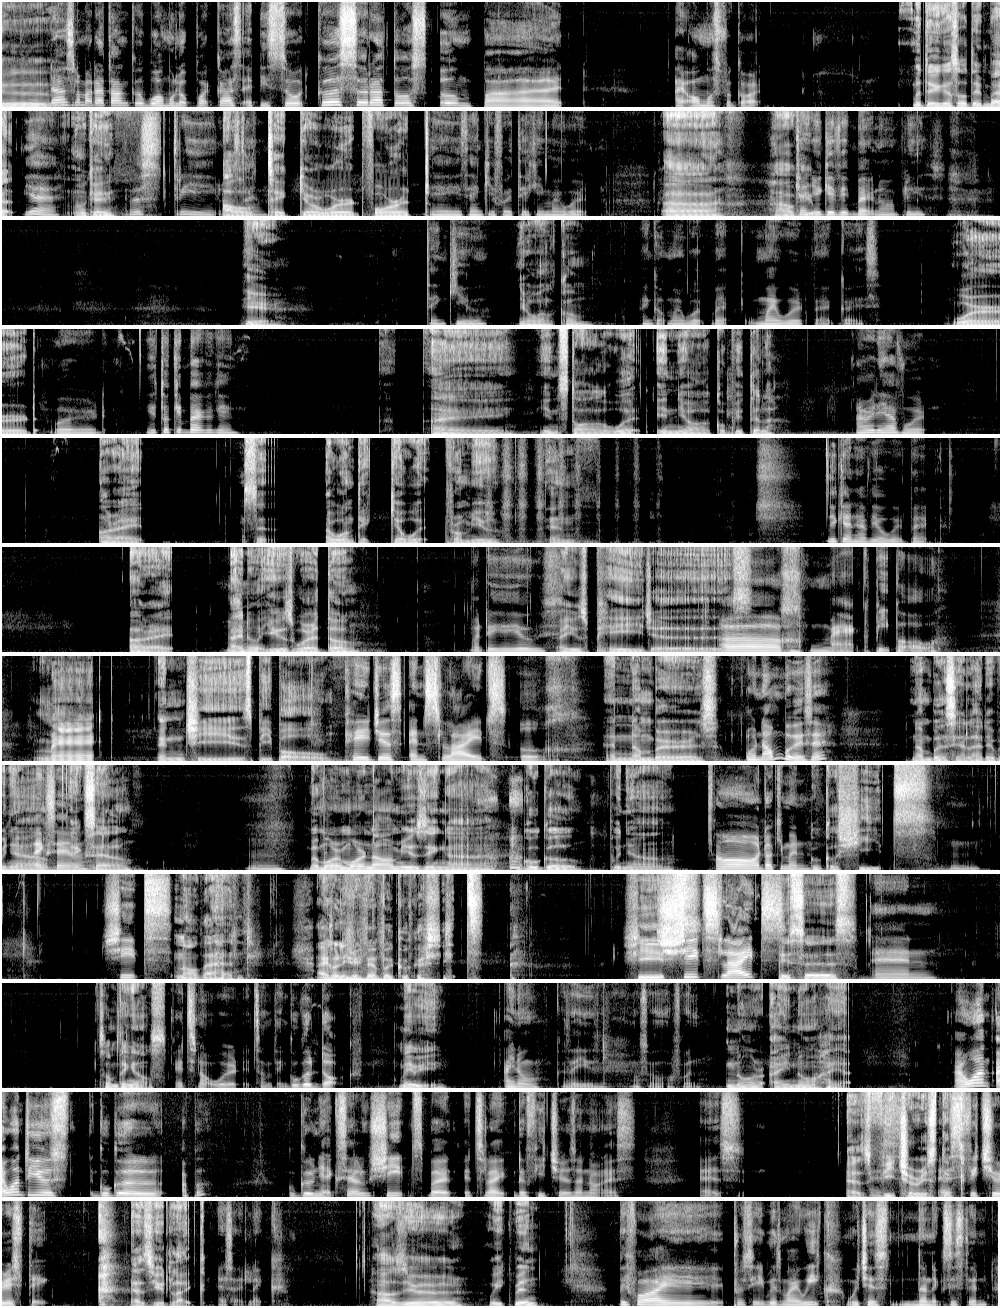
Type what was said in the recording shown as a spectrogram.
Wabarakatuh. Dan selamat datang ke Buah Mulut Podcast episod ke-104 I almost forgot Betul ke satu empat? Yeah, Okay. it was 3 last I'll time take your word for it. Hey, thank you for taking my word Uh, how Can you, you give it back now please? here? Thank you You're welcome. I got my word back My word back guys Word. Word You took it back again I install Word in your computer lah. I already have word All right. So I won't take your word from you. then You can have your word back all right. I Mm. don't use Word though. What do you use? I use Pages. Ugh, Mac people Mac and cheese people Pages and slides Ugh and numbers. Oh numbers eh Numbers ialah dia punya Excel. Excel. Hmm. But more and more now I'm using uh, Google punya Oh, document. Google Sheets Hmm. Sheets. and all that. I only remember Google Sheets. Sheets, Sheet slides. pieces, And something else. it's not Word, it's something. Google Doc. Maybe. I know, because I use it also often. Nor I know Hayat. I want I want to use Google apa? Google ni Excel sheets, but it's like the features are not as as As, As- futuristic as futuristic as you'd like. as I'd like. How's your week been? Before I proceed with my week, which is non-existent,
